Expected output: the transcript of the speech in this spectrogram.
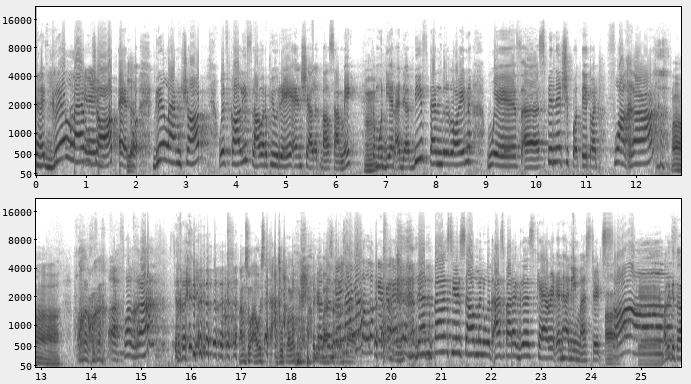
grill lamb Oke. chop, eh Ya. tuh, grill lamb chop with cauliflower puree and shallot balsamic. Hmm. Kemudian ada beef tenderloin with uh, spinach, potato, and foie gras. Ah, Ah, gras. langsung aus aku kalau pakai bahasa ya kak. Dan pan-seared salmon with asparagus, carrot, and honey mustard sauce. Oke, mari kita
